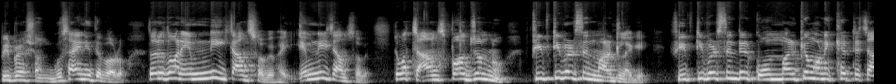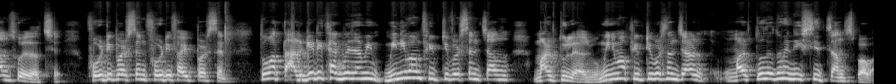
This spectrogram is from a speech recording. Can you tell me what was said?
প্রিপারেশন গুছাই নিতে পারো, তাহলে তোমার এমনিই চান্স হবে ভাই, এমনিই চান্স হবে। তোমার চান্স পাওয়ার জন্য ফিফটি পার্সেন্ট মার্ক লাগে। ফিফটি পার্সেন্টের কম মার্কেও অনেক ক্ষেত্রে চান্স হয়ে যাচ্ছে। Forty percent forty five percent তোমার টার্গেটই থাকবে যে আমি minimum fifty percent chance mark তুলে আসব। মিনিমাম ফিফটি পার্সেন্ট মার্ক তুলে তুমি নিশ্চিত চান্স পাবা।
